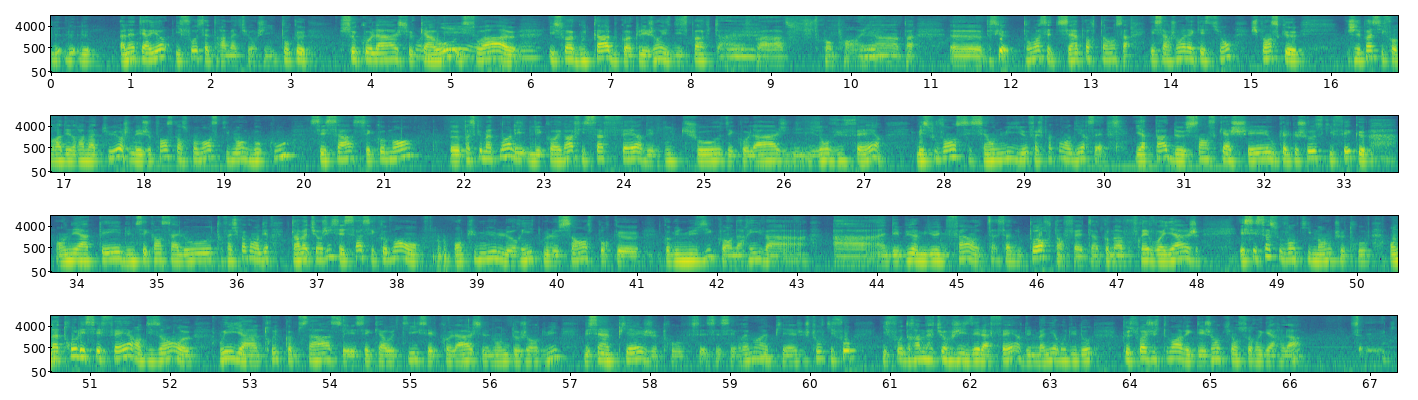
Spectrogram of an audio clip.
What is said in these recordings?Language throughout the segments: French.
le, à l'intérieur, il faut cette dramaturgie pour que ce collage, ce chaos, il soit, euh, il soit goûtable, quoi, que les gens ils se disent pas, putain, je, ne comprends rien, pas. Euh, parce que pour moi, c'est important ça. Et ça rejoint la question. Je pense que je ne sais pas s'il faudra des dramaturges, mais je pense qu'en ce moment, ce qui manque beaucoup, c'est ça, c'est comment euh, parce que maintenant, les, chorégraphes, ils savent faire des bouts de choses, des collages, ils, ont vu faire, mais souvent, c'est ennuyeux. Enfin, je sais pas comment dire. Il n'y a pas de sens caché ou quelque chose qui fait que ah, on est happé d'une séquence à l'autre. Enfin, je sais pas comment dire. Dramaturgie, c'est ça. C'est comment on, cumule le rythme, le sens pour que, comme une musique, on arrive à, un début, un milieu, une fin, ça, nous porte en fait, hein, comme un vrai voyage. Et c'est ça souvent qui manque, je trouve. On a trop laissé faire en disant euh, oui, il y a un truc comme ça, c'est chaotique, c'est le collage, c'est le monde d'aujourd'hui, mais c'est un piège, je trouve. C'est vraiment un piège. Je trouve qu'il faut, il faut dramaturgiser l'affaire d'une manière ou d'une autre, que ce soit justement avec des gens qui ont ce regard-là,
